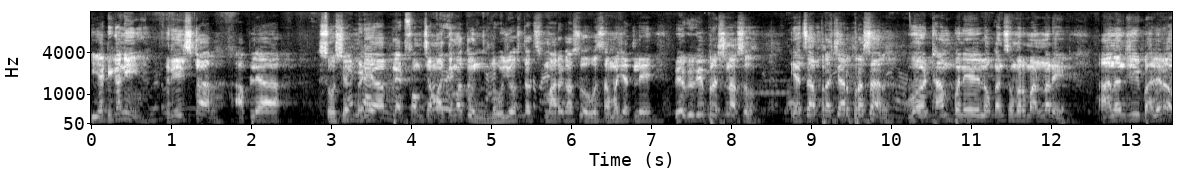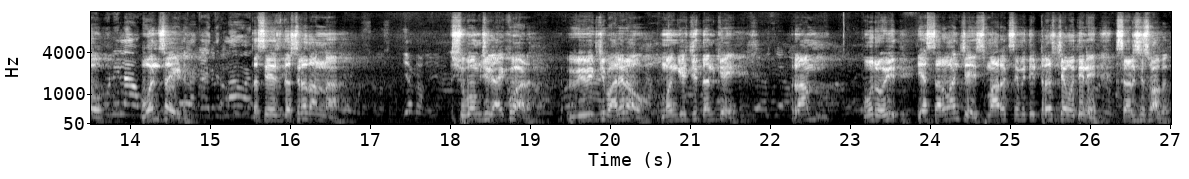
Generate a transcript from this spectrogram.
या ठिकाणी रील स्टार आपल्या सोशल मीडिया प्लॅटफॉर्मच्या माध्यमातून लहुजी वस्ताद स्मारक असो व समाजातले वेगवेगळे प्रश्न असो याचा प्रचार प्रसार व ठामपणे लोकांसमोर मांडणारे आनंदजी भालेराव वन साईड तसेच दशरथ अण्णा शुभमजी गायकवाड विवेकजी भालेराव मंगेशजी दणके राम व रोहित या सर्वांचे स्मारक समिती ट्रस्टच्या वतीने सहर्ष स्वागत.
